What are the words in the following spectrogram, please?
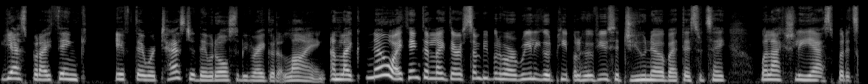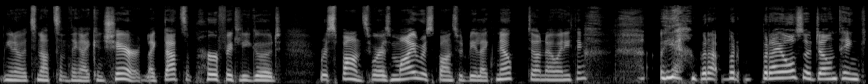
Yes, but I think if they were tested, they would also be very good at lying. And like, No, I think that like there are some people who are really good people who, if you said, "Do you know about this?" would say, "Well, actually, yes, but it's you know it's not something I can share." Like that's a perfectly good response. Whereas my response would be like, "No, don't know anything." yeah, but uh, but but I also don't think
